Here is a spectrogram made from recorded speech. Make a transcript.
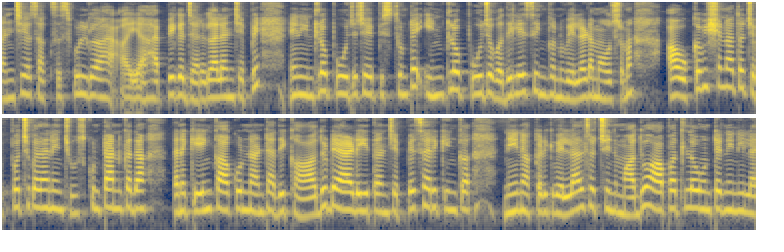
మంచిగా సక్సెస్ఫుల్గా హ్యాపీగా జరగాలని చెప్పి నేను ఇంట్లో పూజ చేపిస్తుంటే ఇంట్లో పూజ వదిలేసి ఇంకా నువ్వు వెళ్ళడం అవసరమా? ఆ ఒక్క విషయం నాతో చెప్పొచ్చు కదా. నేను చూసుకుంటాను కదా. తనకేం కాకుండా అంటే అది కాదు డాడీ. తను చెప్పేసరికి ఇంకా నేను అక్కడికి వెళ్ళాల్సి వచ్చింది. మధు ఆపత్లో ఉంటే నేను ఇలా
